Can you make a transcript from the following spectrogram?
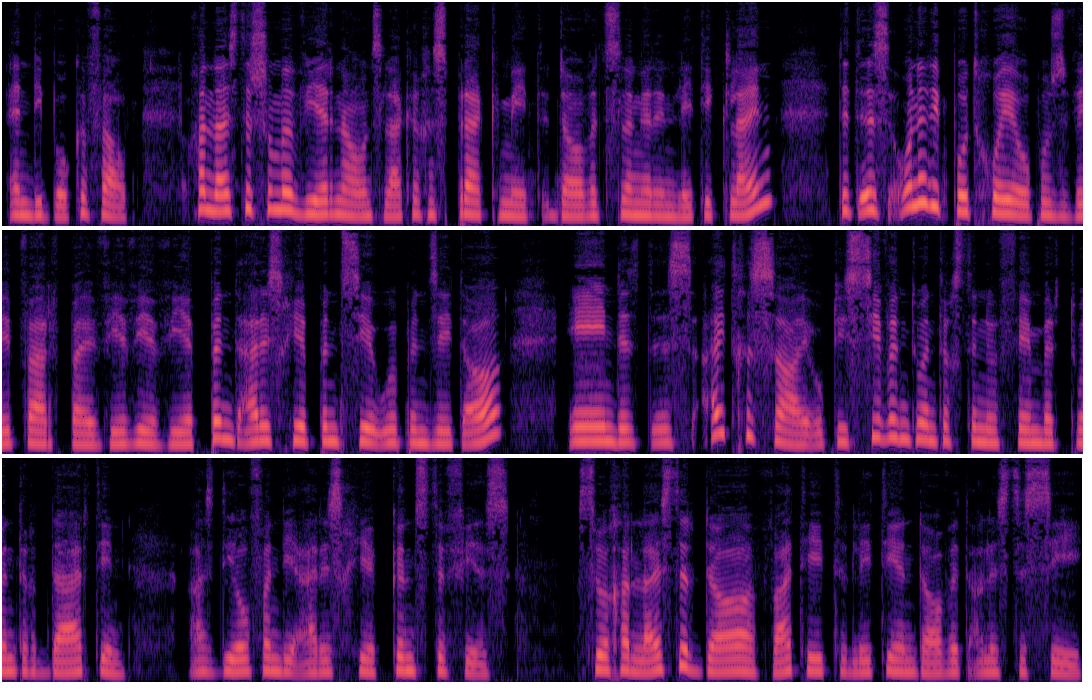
in die Bokkeveld. Gaan luister sommer weer na ons lekker gesprek met David Slinger en Letty Klein. Dit is onder die potgoeie op ons webwerf by www.rsg.co.za en dit is uitgesaai op die 27ste November 2013 as deel van die RSG Kunstefees. So gaan luister daar wat het Letty en David alles te sê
